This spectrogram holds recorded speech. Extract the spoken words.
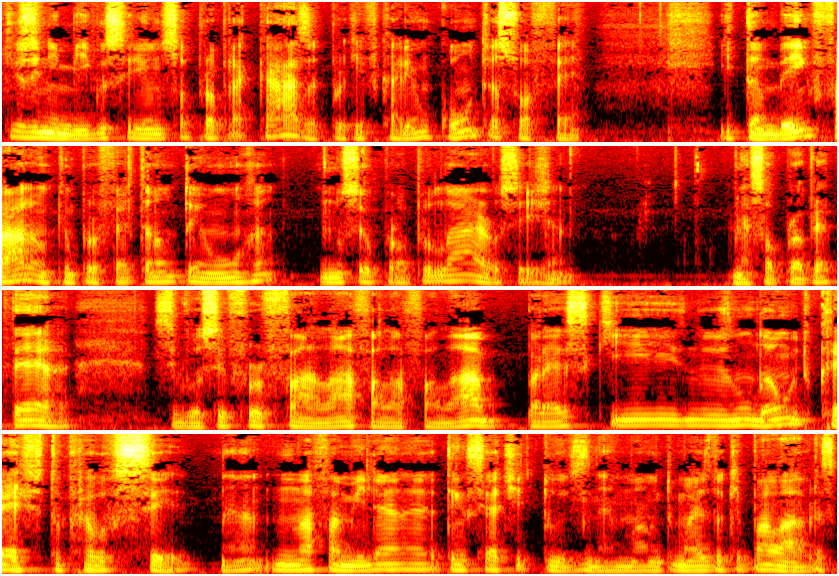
que os inimigos seriam de sua própria casa, porque ficariam contra a sua fé. E também falam que um profeta não tem honra no seu próprio lar, ou seja, na sua própria terra. Se você for falar, falar, falar, parece que eles não dão muito crédito para você. Né? Na família né, tem que ser atitudes, né? muito mais do que palavras.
